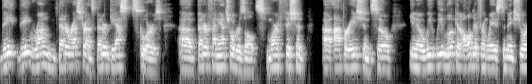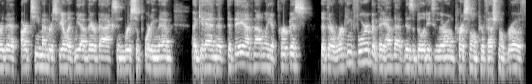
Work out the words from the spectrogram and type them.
they they run better restaurants better guest scores uh, better financial results, more efficient uh, operations. So, you know, we, we look at all different ways to make sure that our team members feel like we have their backs and we're supporting them again, that, that they have not only a purpose that they're working for, but they have that visibility to their own personal and professional growth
